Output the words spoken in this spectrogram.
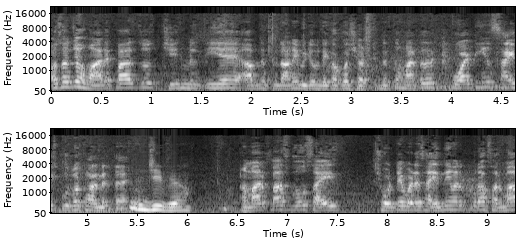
और सर जो हमारे पास जो चीज़ मिलती है आपने पुराने वीडियो में देखा होगा शर्ट के अंदर तो हमारे पास क्वालिटी साइज़ पूर्वक माल मिलता है। जी भैया। हमारे पास वो साइज़ छोटे बड़े साइज़ नहीं हमारे पूरा फर्मा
